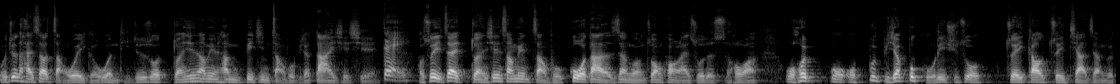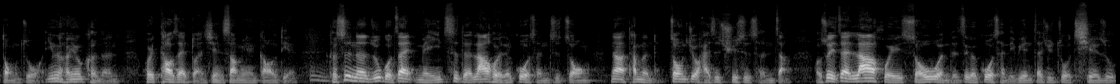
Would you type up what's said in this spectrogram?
我觉得还是要掌握一个问题，就是说短线上面他们毕竟涨幅比较大一些些，对，所以在短线上面涨幅过大的这样状况来说的时候啊，我会。我我不比较不鼓励去做。追高追价这样的动作，因为很有可能会套在短线上面的高点。嗯，可是呢，如果在每一次的拉回的过程之中，那他们终究还是趋势成长哦，所以在拉回手稳的这个过程里边再去做切入，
